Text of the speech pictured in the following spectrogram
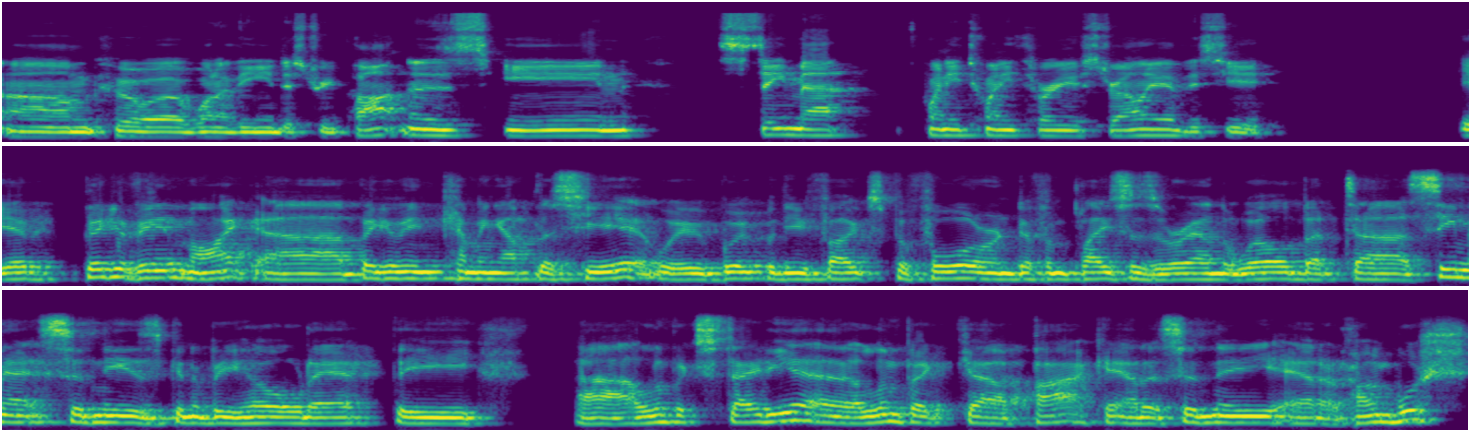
um, who are one of the industry partners in CeMAT 2023 Australia this year. Yeah, big event, Mike. Uh, big event coming up this year. We've worked with you folks before in different places around the world, but uh, CeMAT Sydney is going to be held at the uh, Olympic Stadium, Olympic uh, Park out at Sydney, out at Homebush.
